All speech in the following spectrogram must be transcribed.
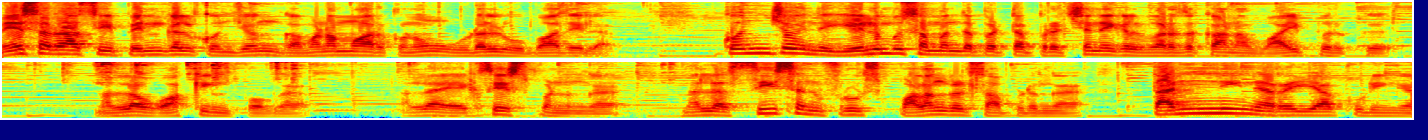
மேசராசி பெண்கள் கொஞ்சம் கவனமாக இருக்கணும் உடல் உபாதையில். கொஞ்சம் இந்த எலும்பு சம்மந்தப்பட்ட பிரச்சனைகள் வர்றதுக்கான வாய்ப்பு இருக்குது நல்லா வாக்கிங் போங்க. நல்லா எக்ஸசைஸ் பண்ணுங்க. நல்லா சீசன் ஃப்ரூட்ஸ் பழங்கள் சாப்பிடுங்க. தண்ணி நிறையா குடிங்க.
